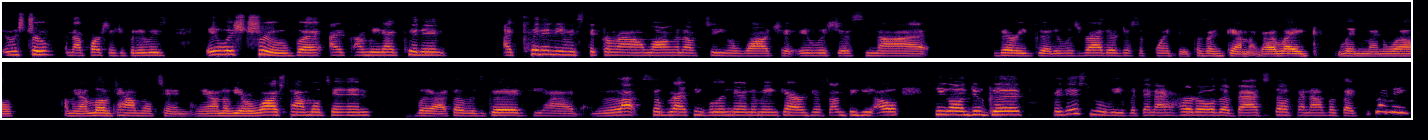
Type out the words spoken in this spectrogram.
it was true, not partially true, but it was it was true. But I I mean, I couldn't I couldn't even stick around long enough to even watch it. It was just not very good. It was rather disappointing because again, like I like Lin Manuel. I mean, I loved Hamilton. I mean, I don't know if you ever watched Hamilton, but I thought it was good. He had lots of black people in there in the main character. So I'm thinking, oh, he gonna do good for this movie. But then I heard all the bad stuff, and I was like, let me,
